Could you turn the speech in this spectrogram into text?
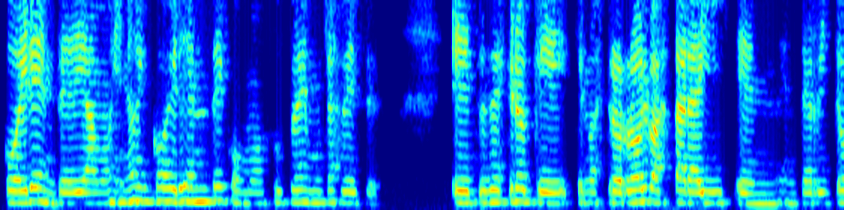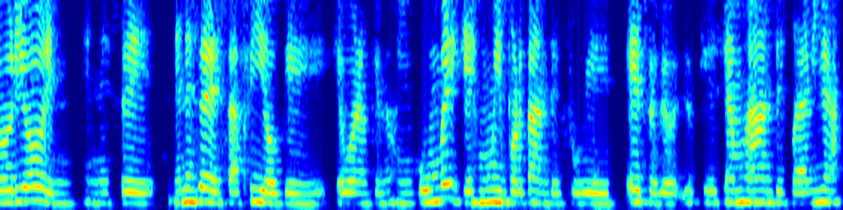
coherente, digamos, y no incoherente como sucede muchas veces. Entonces creo que, nuestro rol va a estar ahí en, territorio, en, ese, en ese desafío que, bueno, que nos incumbe y que es muy importante, porque eso, lo, lo que decíamos antes, para mí la,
